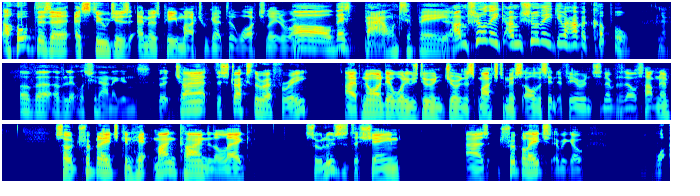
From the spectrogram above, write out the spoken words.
I hope there's a, a Stooges MSP match we get to watch later on. Oh, there's bound to be. Yeah. I'm sure they. I'm sure they do have a couple of uh, of little shenanigans. But Chyna distracts the referee. I have no idea what he was doing during this match to miss all this interference and everything else happening. So Triple H can hit Mankind in the leg. So he loses to Shane. As Triple H, there we go. What,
